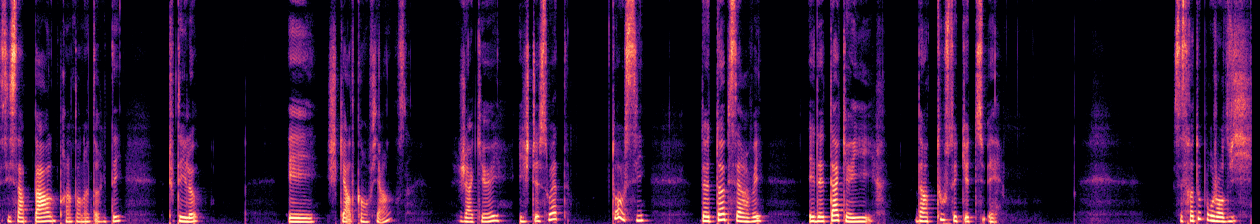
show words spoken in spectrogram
Si ça te parle, prends ton autorité. Tout est là. Et je garde confiance. J'accueille et je te souhaite, toi aussi, de t'observer et de t'accueillir dans tout ce que tu es. Ce sera tout pour aujourd'hui.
